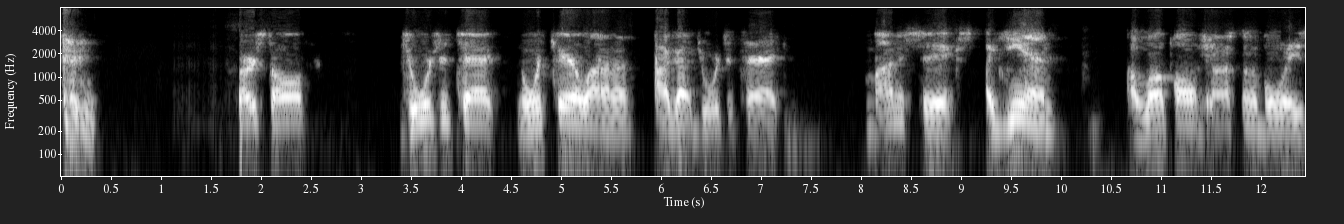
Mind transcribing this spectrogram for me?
First off, Georgia Tech, North Carolina. I got Georgia Tech minus six. Again, I love Paul Johnson and the boys.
